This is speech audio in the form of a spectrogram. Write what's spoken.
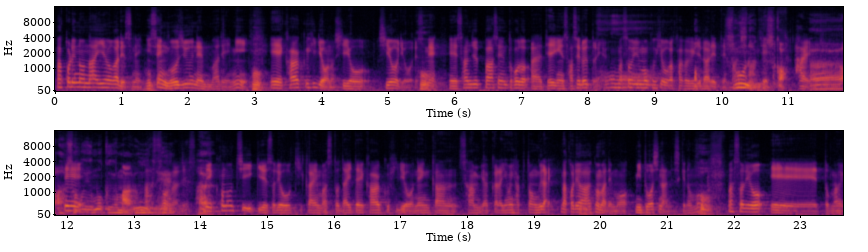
まあ、これの内容がですね2050年までに、えー、化学肥料の使用使用量をですね、えー、30%ほど低減させるという、まあ、そういう目標が掲げられてまして。そうなんですか、はい、でそういう目標もあるんですねそうなんです、はい、でこの地域でそれを置き換えますと大体化学肥料年間300から400トンぐらい、まあ、これはあくまでも見通しなんですけども、まあ、それを、えー、っとまあ、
